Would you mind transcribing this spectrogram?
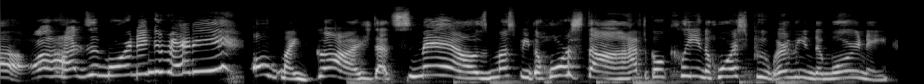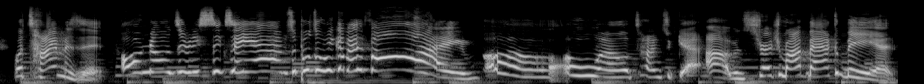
Uh, is it morning already? Oh my gosh, that smells. Must be the horse dung. I have to go clean the horse poop early in the morning. What time is it? Oh no, it's already 6 a.m. I'm supposed to wake up at 5. Oh, oh well, time to get up and stretch my back a bit.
